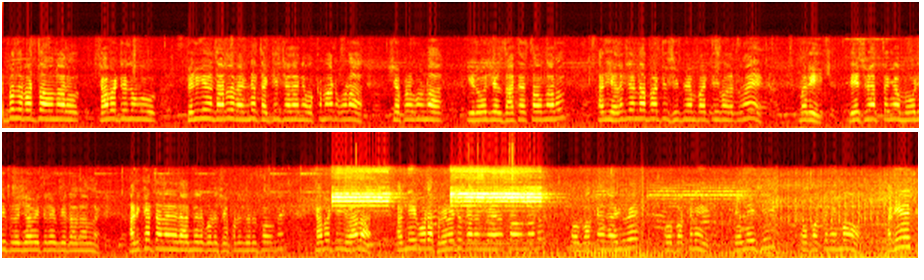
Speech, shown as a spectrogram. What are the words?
ఇబ్బంది పడుతూ ఉన్నారు. కాబట్టి నువ్వు పెరిగిన ధరలు వెంటనే తగ్గించాలని ఒక్క మాట కూడా చెప్పకుండా ఈ రోజు వీళ్ళు దాటేస్తూ ఉన్నారు. అది ఎర్రజెండా పార్టీ సిపిఎం పార్టీ మాత్రమే మరి దేశవ్యాప్తంగా మోడీ ప్రజా వ్యతిరేక విధానాలను అరికట్టాలనే దాని మీద కూడా చెప్పడం జరుగుతూ ఉంది కాబట్టి ఇవాళ అన్నీ కూడా ప్రైవేటీకరణ చేస్తూ ఉన్నారు ఓ పక్కన రైల్వే ఓ పక్కన ఎల్ఐసి ఓ పక్కనేమో అనేక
